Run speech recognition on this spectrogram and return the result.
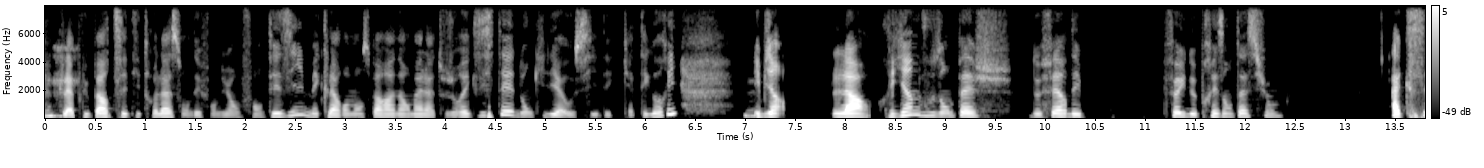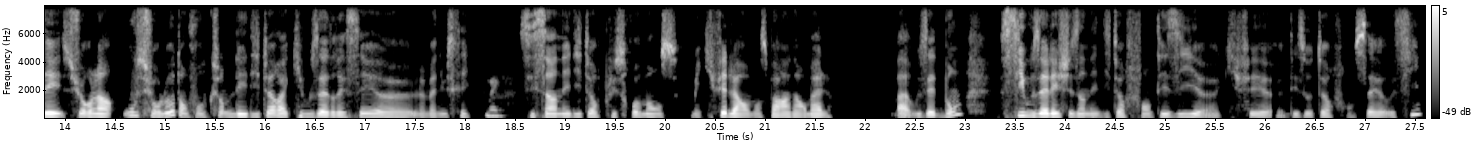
Mm. que la plupart de ces titres-là sont défendus en fantaisie, mais que la romance paranormale a toujours existé. Donc, il y a aussi des catégories. Mm. Eh bien, là, rien ne vous empêche de faire des feuilles de présentation axées sur l'un ou sur l'autre en fonction de l'éditeur à qui vous adressez le manuscrit. Si c'est un éditeur plus romance, mais qui fait de la romance paranormale, bah, vous êtes bon. Si vous allez chez un éditeur fantasy qui fait des auteurs français aussi,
